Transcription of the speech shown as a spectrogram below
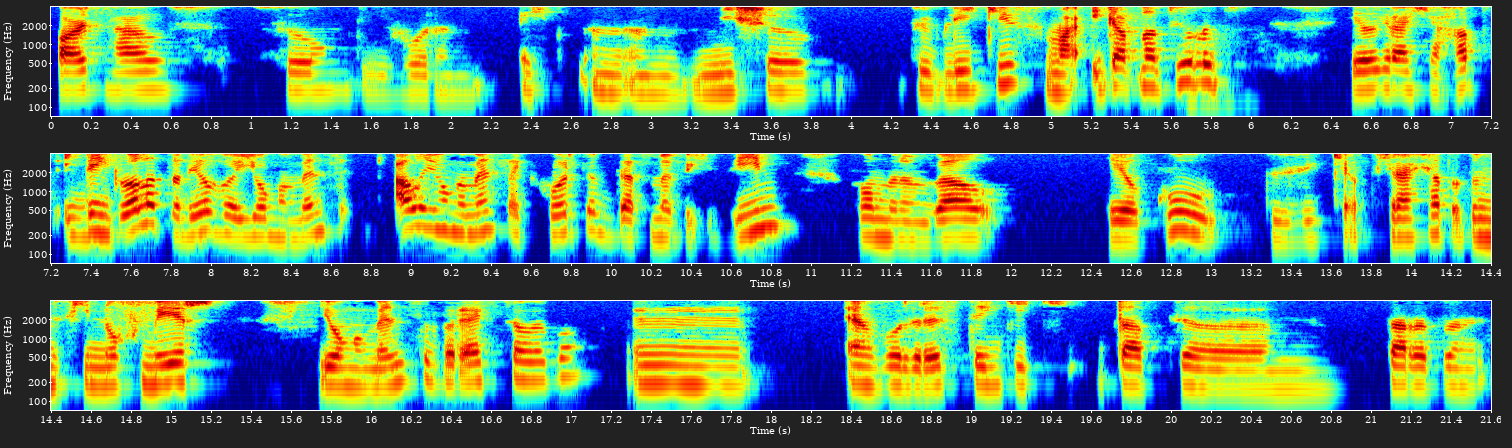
arthouse film die voor een echt een, een niche publiek is. Maar ik had natuurlijk heel graag gehad. Ik denk wel dat dat heel veel jonge mensen, alle jonge mensen die ik gehoord heb, dat hem hebben gezien, vonden hem wel heel cool. Dus ik had graag gehad dat hij misschien nog meer jonge mensen bereikt zou hebben. Mm, en voor de rest denk ik dat, uh, dat, het een,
